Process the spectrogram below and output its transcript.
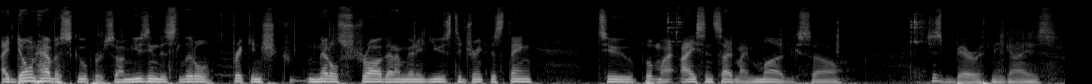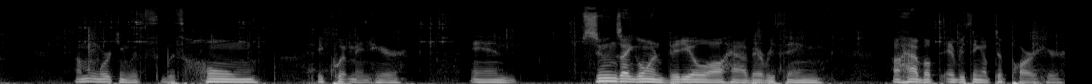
I don't have a scooper, so I'm using this little freaking metal straw that I'm going to use to drink this thing to put my ice inside my mug. So just bear with me, guys. I'm working with with home equipment here, and soon as I go on video, I'll have everything. I'll have up everything up to par here.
